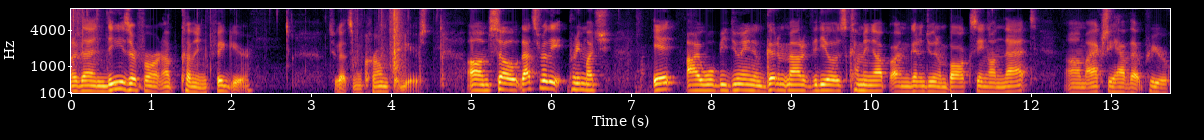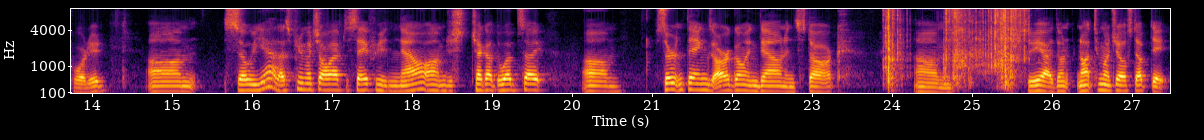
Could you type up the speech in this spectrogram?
And then these are for an upcoming figure. So we got some chrome figures. Um, so that's really pretty much it. I will be doing a good amount of videos coming up. I'm going to do an unboxing on that. Um, I actually have that pre-recorded. Um, so yeah, that's pretty much all I have to say for you now. Um, just check out the website. Um, certain things are going down in stock. So yeah, don't not too much else to update.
